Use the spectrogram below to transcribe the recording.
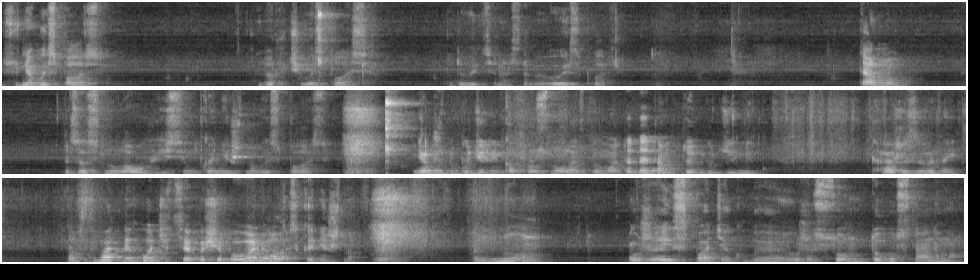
Сьогодні виспалась. До речі, виспалась. Подивіться на себе, виспалась. Та ну, заснула у вісім, звісно, виспалась. Я вже до будильника проснулась, думаю, та де там той будильник? Каже, дзвонить. А вставати не хочеться, я б ще повалялась, звісно. Ну, вже і спать, якби, вже сон, того сна нема.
